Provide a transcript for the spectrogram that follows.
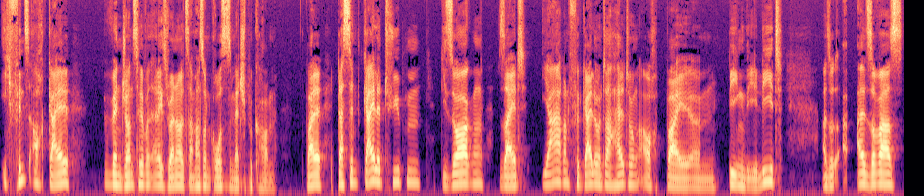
ich finde es auch geil, wenn John Silver und Alex Reynolds da mal so ein großes Match bekommen. Weil das sind geile Typen, die sorgen seit Jahren für geile Unterhaltung, auch bei ähm, Being the Elite. Also all sowas.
